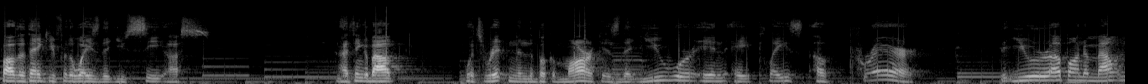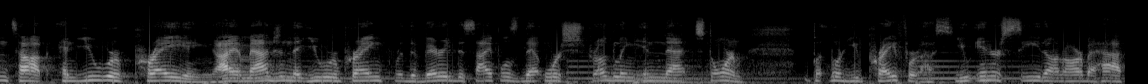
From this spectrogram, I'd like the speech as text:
Father, thank you for the ways that you see us. And I think about what's written in the book of Mark is that you were in a place of prayer that you were up on a mountaintop and you were praying. I imagine that you were praying for the very disciples that were struggling in that storm. But Lord, you pray for us. You intercede on our behalf.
